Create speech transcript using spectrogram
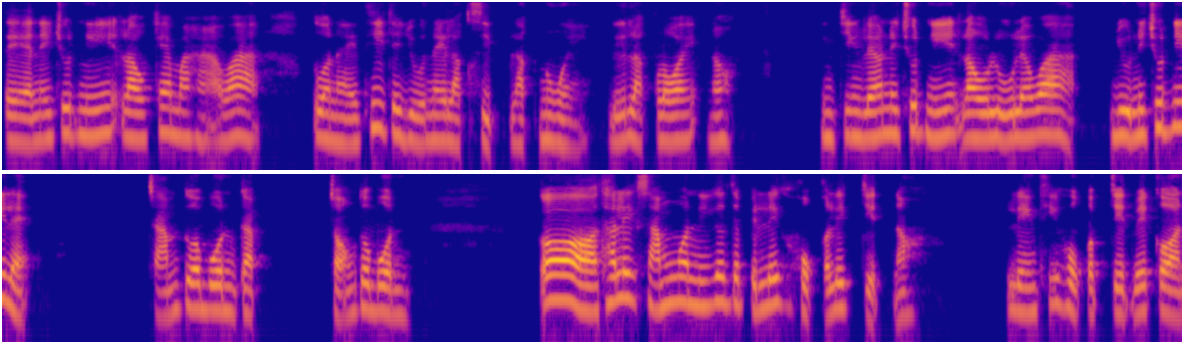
แต่ในชุดนี้เราแค่มาหาว่าตัวไหนที่จะอยู่ในหลักสิบหลักหน่วยหรือหลักร้อยเนาะจริงๆ แล้วในชุดนี้เรารู้แล้วว่าอยู่ในชุดนี้แหละสามตัวบนกับสองตัวบน ก็ถ้าเลขสามงวดนี้ก็จะเป็นเลขหกกับเลขเจ็ดเนาะเลงที่หกกับเจ็ดไว้ก่อน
